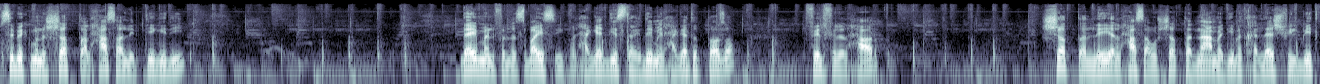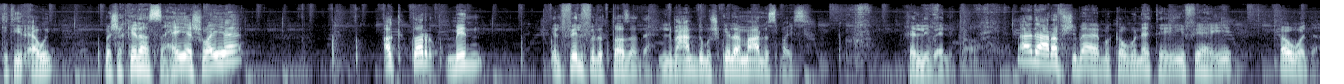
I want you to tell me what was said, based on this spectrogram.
سيبك من الشطة الحصى اللي بتيجي دي. دايما في السبايسي في الحاجات دي استخدمي الحاجات الطازة. الفلفل الحار. الشطة اللي هي الحصى والشطة الناعمة دي ما تخليهاش في البيت كتير قوي. مشاكلها الصحية شوية أكتر من الفلفل الطازة ده اللي ما عنده مشكلة مع السبايسي. خلي بالك. آه ما نعرفش بقى مكوناتها إيه فيها إيه. هو ده.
